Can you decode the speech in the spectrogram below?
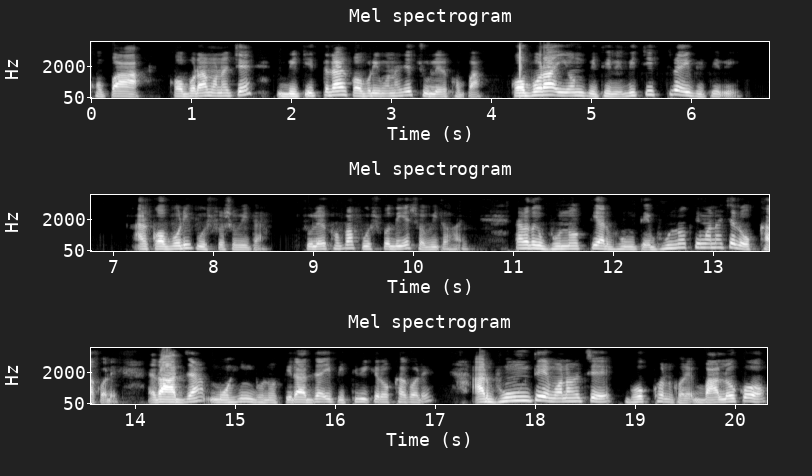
খোঁপা। কবরা মনে হচ্ছে বিচিত্রা কবরী মনে হচ্ছে চুলের খোঁপা। কবরা ইয়ং পৃথিবী, বিচিত্র এই পৃথিবী। আর কবরী পুষ্প সুবিধা। চুলের খোঁপা পুষ্প দিয়ে শোভিত হয়। তারপর দেখো ভুনক্তি আর ভুংতে ভুনক্তি মনে হচ্ছে রক্ষা করে। রাজা, মহিন, ভুনক্তি রাজা এই পৃথিবীকে রক্ষা করে। আর ভুংতে মনে হচ্ছে ভক্ষণ করে। বালকও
